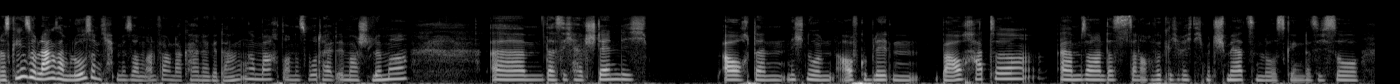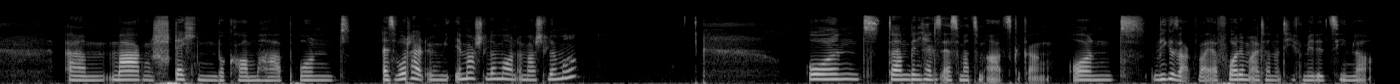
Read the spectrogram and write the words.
Und es ging so langsam los und ich habe mir so am Anfang da keine Gedanken gemacht und es wurde halt immer schlimmer, ähm, dass ich halt ständig auch dann nicht nur einen aufgeblähten Bauch hatte, ähm, sondern dass es dann auch wirklich richtig mit Schmerzen losging, dass ich so ähm, Magenstechen bekommen habe und es wurde halt irgendwie immer schlimmer und immer schlimmer. Und dann bin ich halt das erste Mal zum Arzt gegangen. Und wie gesagt, war ja vor dem Alternativmedizinler.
